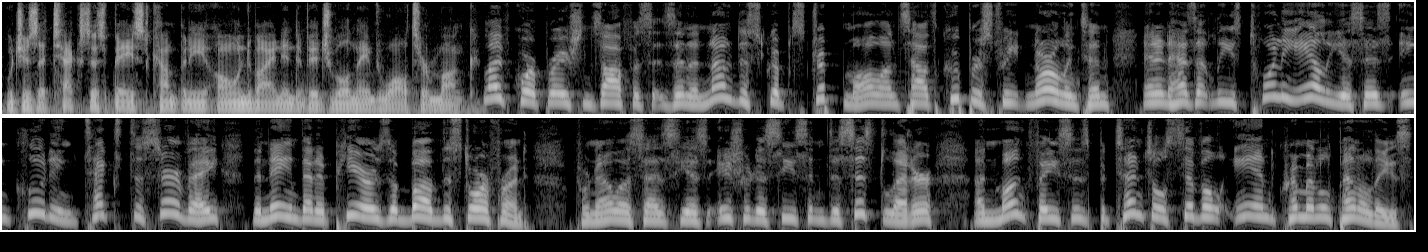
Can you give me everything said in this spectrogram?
which is a Texas based company owned by an individual named Walter Monk. Life Corporation's office is in a nondescript strip mall on South Cooper Street in Arlington, and it has at least 20 aliases, including Text to Survey, the name that appears above the storefront. Formella says he has issued a cease and desist letter, and Monk faces potential civil and criminal penalties.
